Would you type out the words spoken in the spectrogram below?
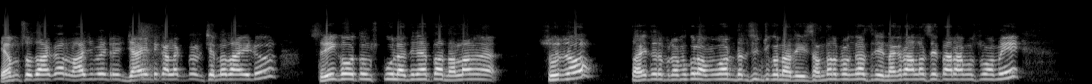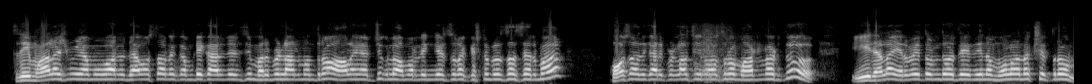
M Sudhakar Rajahmundry joint collector Chinnarayudu Shri Gautam school అధినేత నల్ల సూర్యరావు తదితర ప్రముఖులు అమ్మవారిని దర్శించుకున్నారు. ఈ సందర్భంగా శ్రీ నగరాల సీతారామస్వామి శ్రీ మహాలక్ష్మి అమ్మవారి దేవస్థానం కమిటీ కార్యదర్శి మరిపిళ్ళ హనుమంతరావు ఆలయ అర్చకులు అమరలింగేశ్వర కృష్ణప్రసాద్ శర్మ కోశాధికారి పిళ్ళ శ్రీనివాసరావు మాట్లాడుతూ ఈ నెల ఇరవై తొమ్మిదవ తేదీన మూల నక్షత్రం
